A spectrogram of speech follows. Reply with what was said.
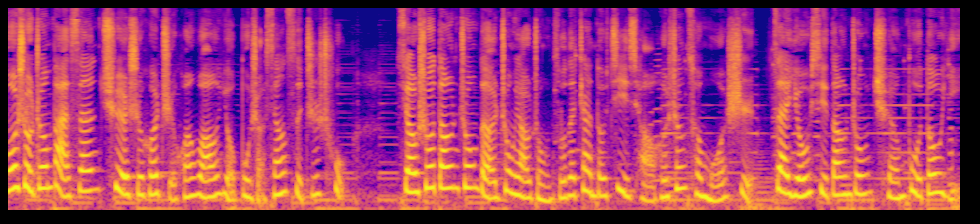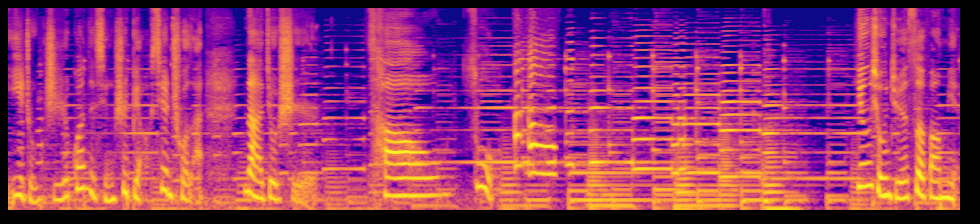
魔兽争霸三确实和指环王有不少相似之处。小说当中的重要种族的战斗技巧和生存模式，在游戏当中全部都以一种直观的形式表现出来，那就是操作。英雄角色方面，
